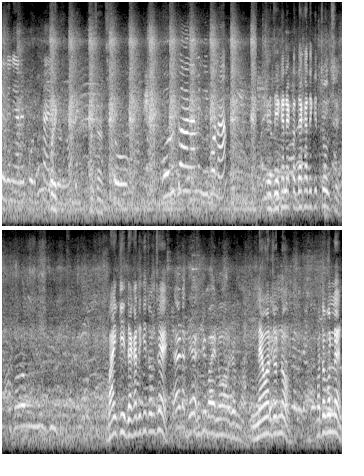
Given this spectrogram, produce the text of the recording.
সেকেন্ড ইয়ারের পরীক্ষা এর জন্য। আচ্ছা আচ্ছা। তো গরু তো আর আমি নিব না। এই যে এখানে একটা দেখা দেখি চলছে। ভাই কি দেখা দেখি চলছে? ভাই নেওয়ার জন্য। নেওয়ার জন্য? কত বললেন?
